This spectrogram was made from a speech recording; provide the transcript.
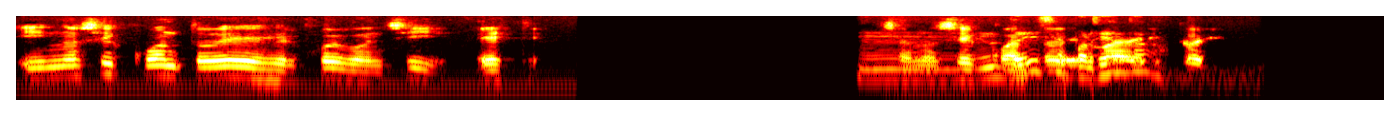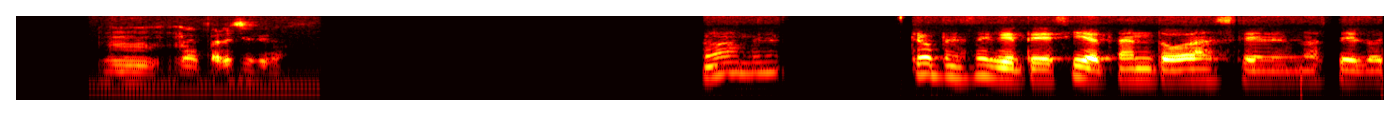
Y no sé cuánto es el juego en sí, este. O sea, no sé Mm, ¿No te cuánto es la historia. Mm, me parece que no. No, mira. Yo pensé que te decía tanto vas en, no sé, el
